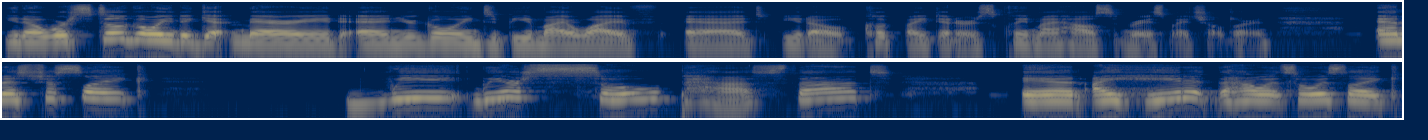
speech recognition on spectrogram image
you know, we're still going to get married and you're going to be my wife and, you know, cook my dinners, clean my house, and raise my children. And it's just like, we we are so past that and i hate it how it's always like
